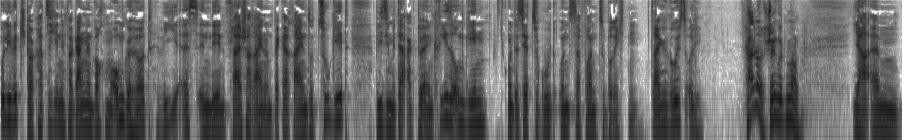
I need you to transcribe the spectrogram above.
Uli Wittstock hat sich in den vergangenen Wochen mal umgehört, wie es in den Fleischereien und Bäckereien so zugeht, wie sie mit der aktuellen Krise umgehen und ist jetzt so gut, uns davon zu berichten. Sei gegrüßt, Uli. Hallo, schönen guten Morgen. Ja, ähm,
